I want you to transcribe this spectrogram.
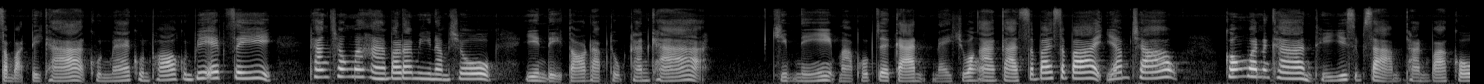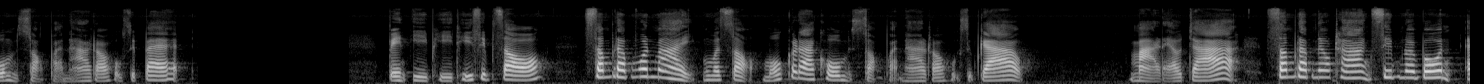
สวัสดีค่ะ คุณแม่คุณพ่อคุณพี่ FC ทางช่องมหาบารมีนำโชค ยินดีต้อนรับทุกท่านค่ะ คลิปนี้มาพบเจอกันในช่วงอากาศสบายๆยามเช้าของวันอังคารที่ 23 ธันวาคม 2568 เป็น EP ที่ 12 สำหรับงวดใหม่ งวดสอบมกราคม 2569 มาแล้วจ้า สำหรับแนวทาง 10 หน่วยบน แอ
